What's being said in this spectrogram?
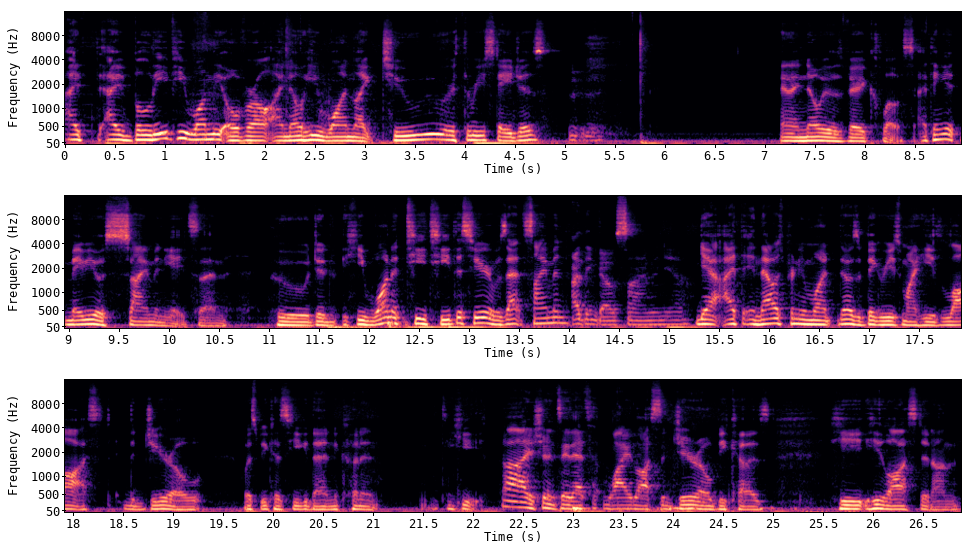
I th- I believe he won the overall. I know he won like two or three stages. And I know he was very close. I think it maybe it was Simon Yates then, who did he won a TT this year? Was that Simon? I think that was Simon. Yeah. Yeah, I th- and that was pretty much that was a big reason why he lost the Giro was because he then couldn't he I shouldn't say that's why he lost the Giro because he he lost it on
